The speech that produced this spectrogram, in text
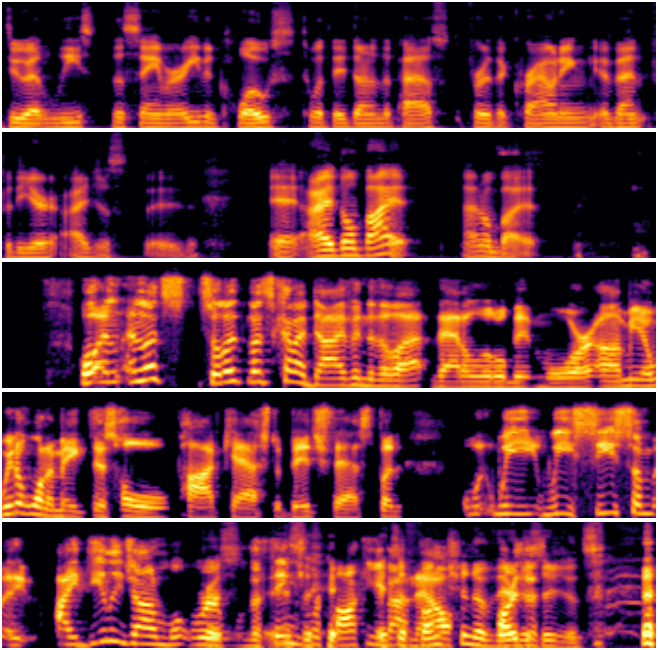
do at least the same or even close to what they've done in the past for the crowning mm-hmm. event for the year. I just, uh, I don't buy it. I don't buy it. Well, and, and let's so let, let's kind of dive into the that a little bit more. Um, you know, we don't want to make this whole podcast a bitch fest, but we we see some ideally, John. What we're the things we're talking about now. It's a function of their decisions. well,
